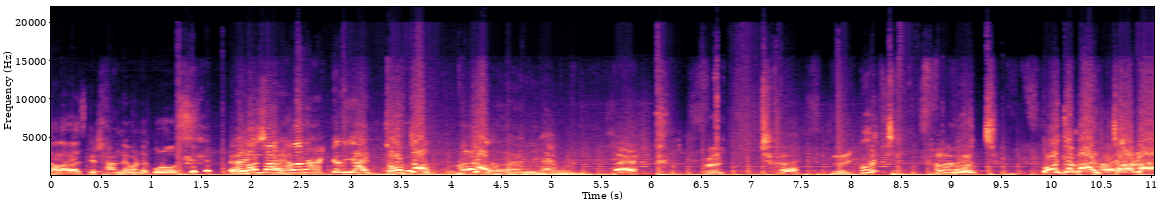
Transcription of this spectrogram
চলে আজকে সামনে মানে করোস আরেকটা চল চল চল ও জামাল শালার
